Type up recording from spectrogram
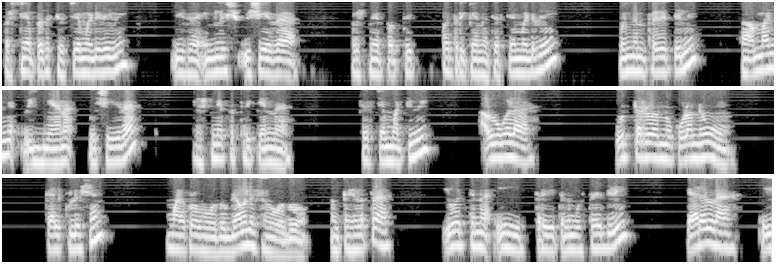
ಪ್ರಶ್ನೆ ಪತ್ರಿಕೆ ಚರ್ಚೆ ಮಾಡಿದ್ದೀವಿ. ಈಗ ಇಂಗ್ಲಿಷ್ ವಿಷಯದ ಪ್ರಶ್ನೆ ಪತ್ರಿ, ಪತ್ರಿಕೆಯನ್ನು ಚರ್ಚೆ ಮಾಡಿದ್ದೀವಿ. ಮುಂದಿನ ತರಗತಿಯಲ್ಲಿ ಸಾಮಾನ್ಯ ವಿಜ್ಞಾನ ವಿಷಯದ ಪ್ರಶ್ನೆ ಪತ್ರಿಕೆಯನ್ನ ಚರ್ಚೆ ಮಾಡ್ತೀವಿ. ಅವುಗಳ ಉತ್ತರಗಳನ್ನು ಕೂಡ ನೀವು ಕ್ಯಾಲ್ಕುಲೇಷನ್ ಮಾಡ್ಕೊಳ್ಬಹುದು ಗಮನಿಸಬಹುದು ಅಂತ ಹೇಳ್ತಾ ಇವತ್ತಿನ ಈ ತರಗತಿಯನ್ನು ಮುಗಿಸ್ತಾ ಇದ್ದೀವಿ. ಯಾರೆಲ್ಲ ಈ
